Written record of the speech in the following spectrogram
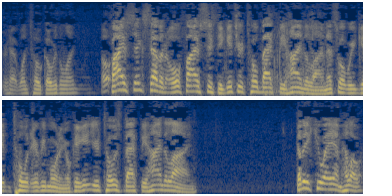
Or had one toke over the line. Five six seven oh five sixty. Get your toe back behind the line. That's what we get told every morning. Okay, get your toes back behind the line. WQAM. Hello.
